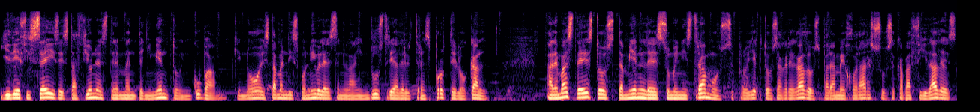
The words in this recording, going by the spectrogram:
y 16 estaciones de mantenimiento en Cuba que no estaban disponibles en la industria del transporte local. Además de estos, también les suministramos proyectos agregados para mejorar sus capacidades.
